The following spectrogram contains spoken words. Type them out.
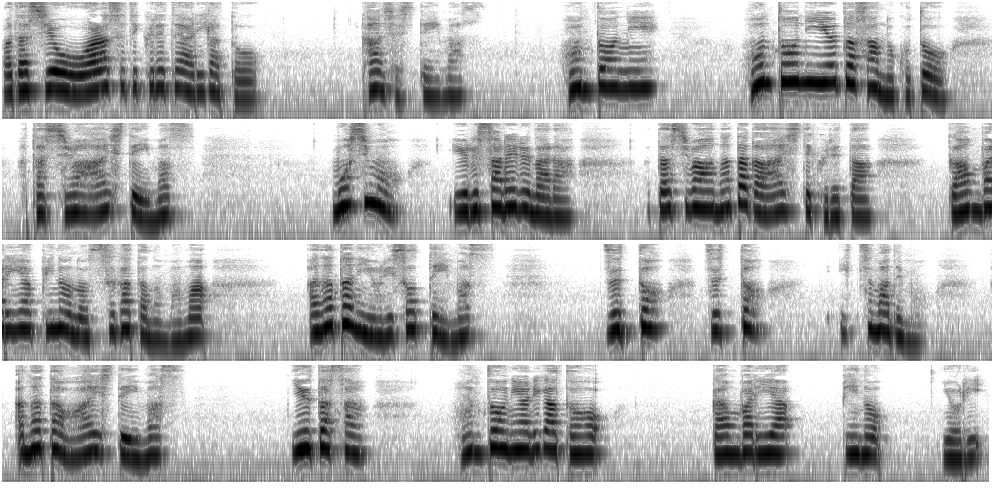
私を終わらせてくれてありがとう。感謝しています。本当に本当にゆうたさんのことを私は愛しています。もしも許されるなら私はあなたが愛してくれた頑張りやピノの姿のままあなたに寄り添っています。ずっとずっといつまでもあなたを愛しています。ゆうたさん、本当にありがとう。頑張りやピノより。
